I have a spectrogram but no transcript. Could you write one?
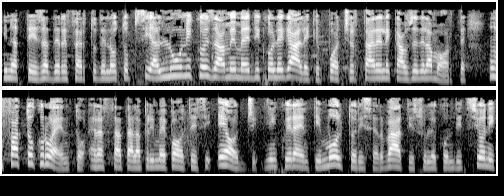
in attesa del referto dell'autopsia, l'unico esame medico legale che può accertare le cause della morte. Un fatto cruento era stata la prima ipotesi e oggi gli inquirenti, molto riservati sulle condizioni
